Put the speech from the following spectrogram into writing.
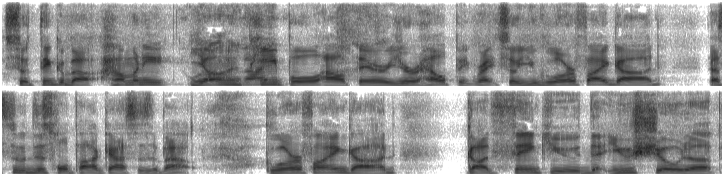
So think about how many young and I- people out there you're helping, right? So you glorify God. That's what this whole podcast is about. Glorifying God. God, thank you that you showed up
